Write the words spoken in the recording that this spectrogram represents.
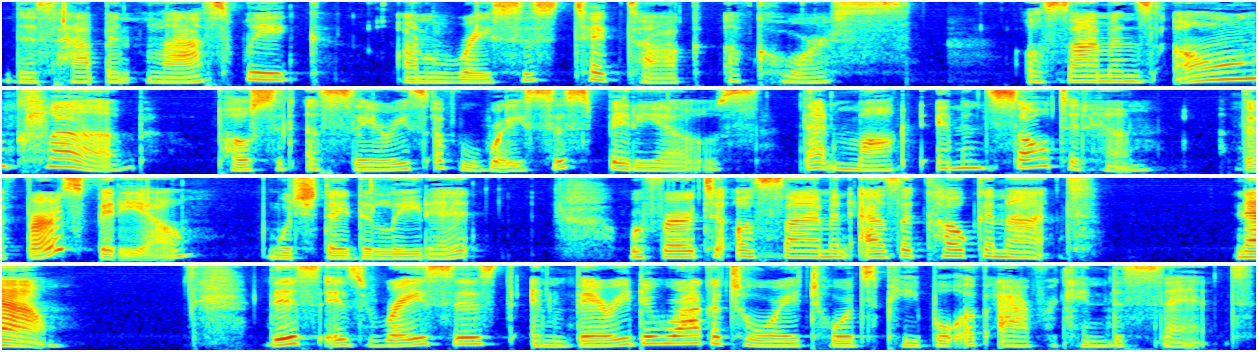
This happened last week on racist TikTok, of course. Osimhen's own club posted a series of racist videos that mocked and insulted him. The first video, which they deleted, referred to Osimhen as a coconut. Now, this is racist and very derogatory towards people of African descent.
